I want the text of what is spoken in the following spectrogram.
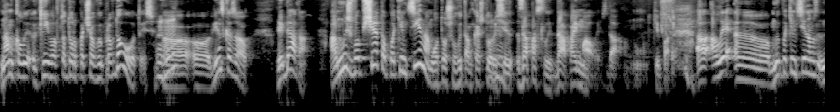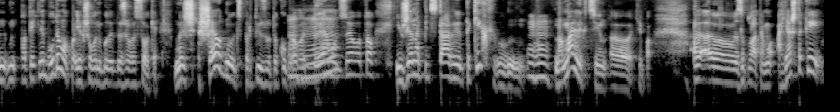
Нам, коли Київавтодор почав виправдовуватись, о, він сказав: ребята. А ми ж взагалі-то по тим цінам, ото, що ви там кашторисі запасли, да, поймались, да, ну, типа. А, але е, ми по тим цінам платити не будемо, якщо вони будуть дуже високі. Ми ж ще одну експертизу таку проведемо, це ото, і вже на підставі таких м, Угу. нормальних цін, е, типу, е, е, заплатимо. А я ж такий,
